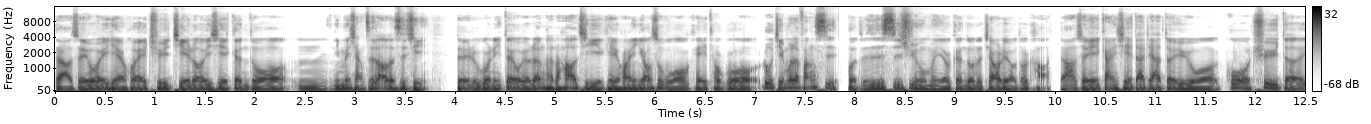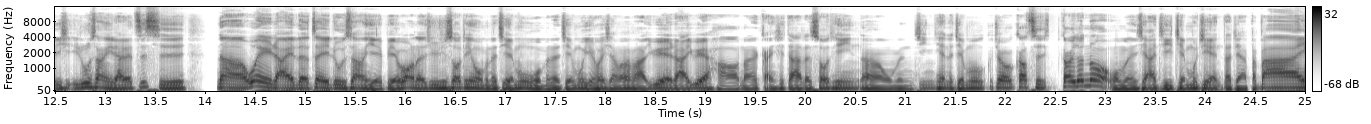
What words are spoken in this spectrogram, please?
对吧？所以我也会去揭露一些更多嗯你们想知道的事情。对，如果你对我有任何的好奇，也可以欢迎告诉我，我可以透过录节目的方式，或者是私讯，我们有更多的交流都好，对吧？所以感谢大家对于我过去的一一路上以来的支持。那未来的这一路上，也别忘了继续收听我们的节目，我们的节目也会想办法越来越好。那感谢大家的收听，那我们今天的节目就告辞告一段落，我们下集节目见，大家拜拜。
